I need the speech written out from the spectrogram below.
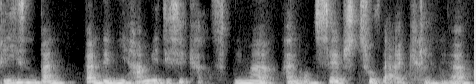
Riesenpandemie haben wir diese Kraft, nicht mehr an uns selbst zu werkeln. Ja.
